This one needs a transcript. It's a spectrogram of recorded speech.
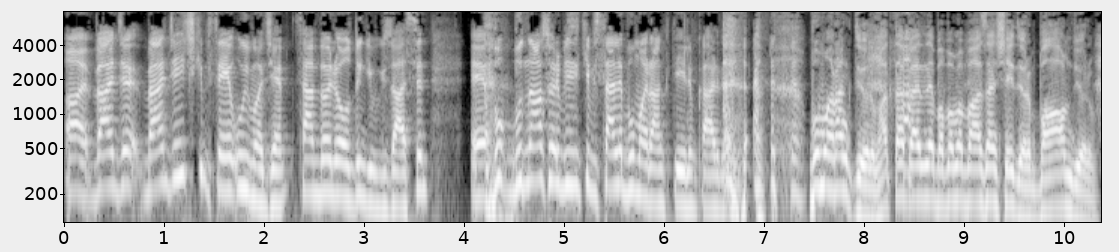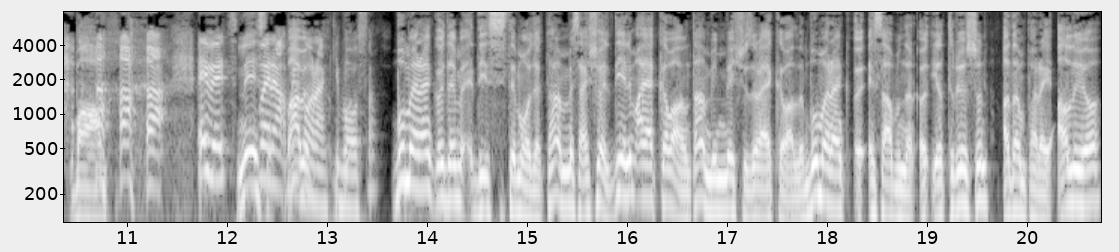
Ay, bence bence hiç kimseye uyma Cem. Sen böyle olduğun gibi güzelsin. Ee, bu bundan sonra biz ikimiz senle bumarang diyelim kardeşim. bumerang diyorum. Hatta ben de babama bazen şey diyorum. Bağım diyorum. Bağım. evet. Neyse, Bumerang, abi- bumerang gibi olsa. Bumerang ödeme sistemi olacak tamam mı? Mesela şöyle diyelim ayakkabı aldın tamam mı? 1500 lira ayakkabı aldın. Bumerang hesabından yatırıyorsun. Adam parayı alıyor.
